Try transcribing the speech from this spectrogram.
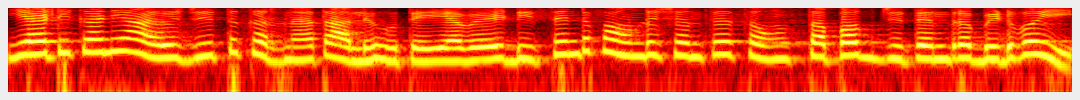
या ठिकाणी आयोजित करण्यात आले होते. यावेळी डिसेंट फाउंडेशनचे संस्थापक जितेंद्र बिडवई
